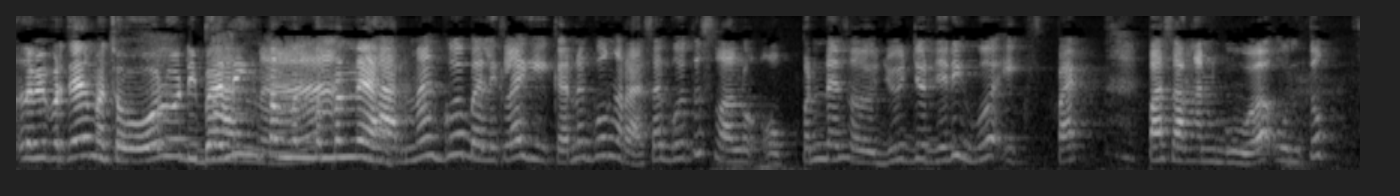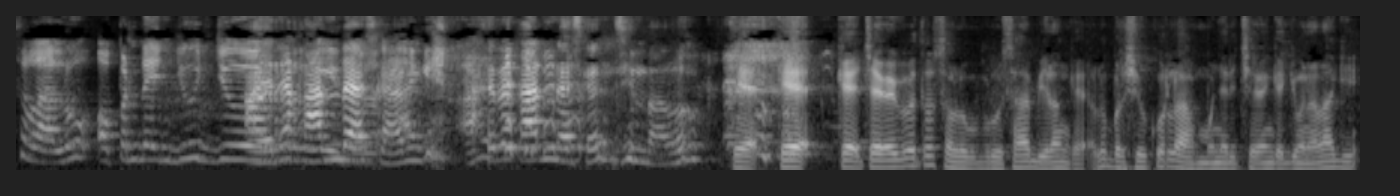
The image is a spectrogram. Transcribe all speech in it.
lebih percaya sama cowok lo dibanding Karena- temen-temennya. Karena gue balik lagi, karena gue ngerasa gue tuh selalu open dan selalu jujur. Jadi gue expect pasangan gue untuk selalu open dan jujur. Akhirnya kandas gitu. kan, akhirnya kandas kan cinta lo. kayak kayak kayak cewek gue tuh selalu berusaha bilang kayak lu bersyukur lah mau nyari cewek yang kayak gimana lagi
